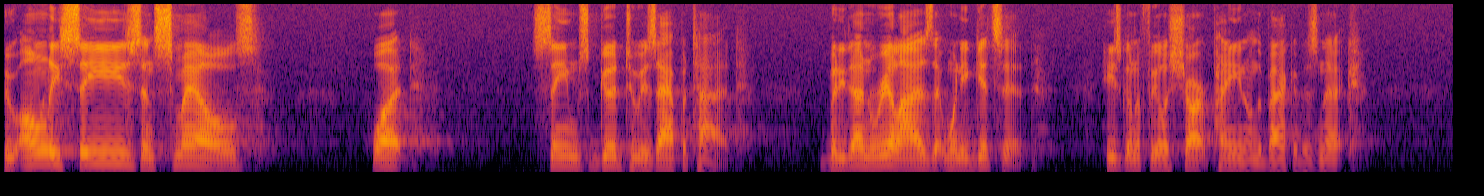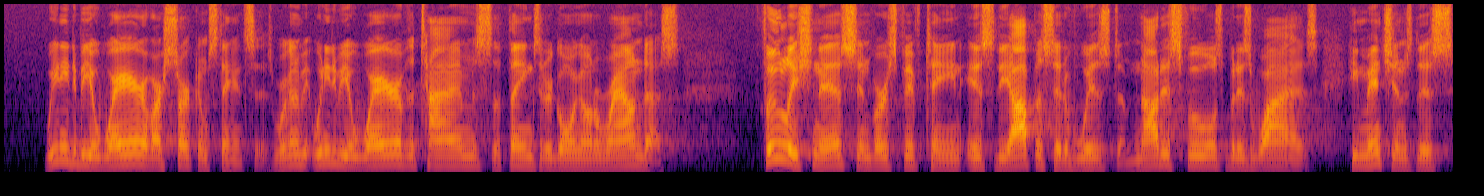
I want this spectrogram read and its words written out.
who only sees and smells what seems good to his appetite. But he doesn't realize that when he gets it, he's going to feel a sharp pain on the back of his neck. We need to be aware of our circumstances. We're going to be, we need to be aware of the times, the things that are going on around us. Foolishness, in verse 15, is the opposite of wisdom. Not as fools, but as wise. He mentions this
